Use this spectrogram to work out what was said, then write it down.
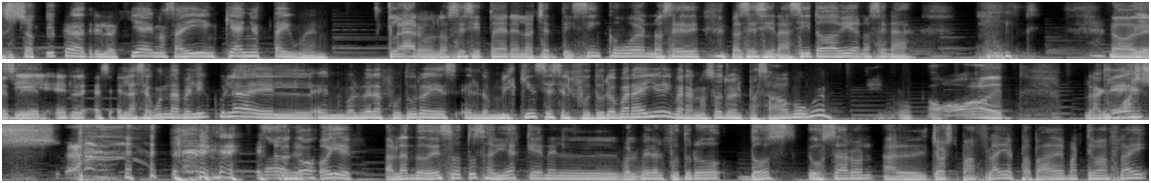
shock. viste la trilogía y no sabía en qué año estáis, weón? Claro, no sé si estoy en el 85, weón. No sé, no sé si nací todavía, no sé nada. no, de- sí, el- en la segunda película, el, en Volver al Futuro, es el 2015 es el futuro para ellos y para nosotros el pasado, pues, weón. Oh, La que. Oye, hablando de eso, ¿tú sabías que en el Volver al Futuro 2 usaron al George McFly, el papá de Marty McFly,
